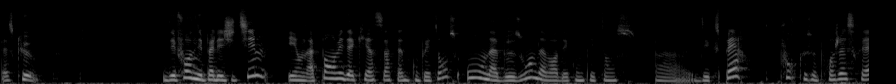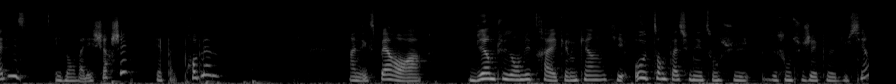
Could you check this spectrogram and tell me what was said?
Parce que des fois, on n'est pas légitime et on n'a pas envie d'acquérir certaines compétences, ou on a besoin d'avoir des compétences euh, d'experts pour que ce projet se réalise. Et bien on va les chercher, il n'y a pas de problème. Un expert aura bien plus envie de travailler avec quelqu'un qui est autant passionné de son sujet que du sien,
